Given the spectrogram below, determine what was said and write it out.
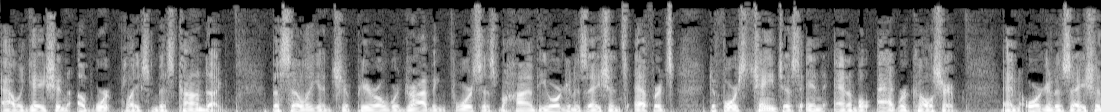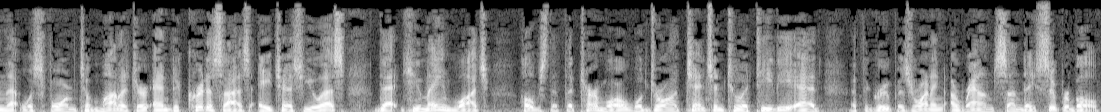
allegation of workplace misconduct. Pacelle and Shapiro were driving forces behind the organization's efforts to force changes in animal agriculture an organization that was formed to monitor and to criticize HSUS that Humane Watch hopes that the turmoil will draw attention to a TV ad that the group is running around Sunday Super Bowl.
